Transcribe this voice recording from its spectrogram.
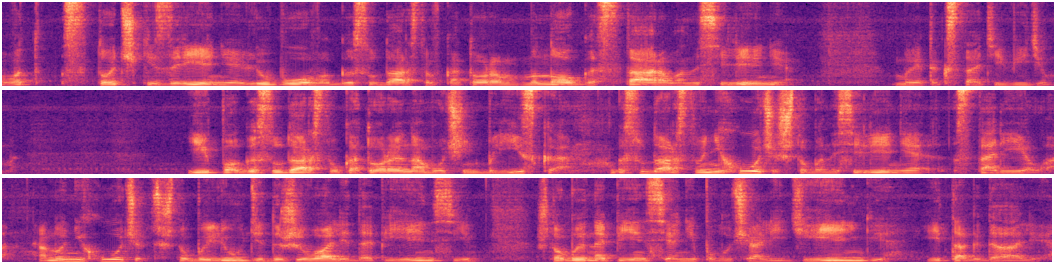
вот с точки зрения любого государства, в котором много старого населения, мы это, кстати, видим – и по государству, которое нам очень близко, государство не хочет, чтобы население старело. Оно не хочет, чтобы люди доживали до пенсии, чтобы на пенсии они получали деньги и так далее.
